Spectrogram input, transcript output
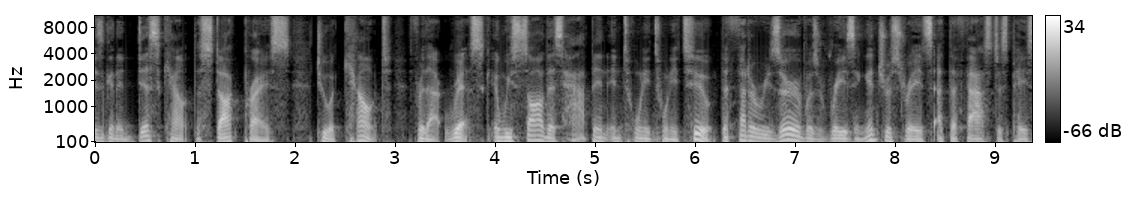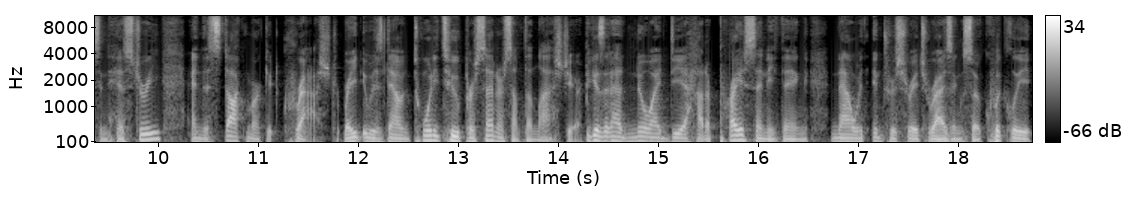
is going to discount the stock price to account for that risk. And we saw this happen in 2022. The Federal Reserve was raising interest rates at the fastest pace in history, and the stock market crashed, right? It was down 22% or something last year because it had no idea how to price anything. Now, with interest rates rising so quickly,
